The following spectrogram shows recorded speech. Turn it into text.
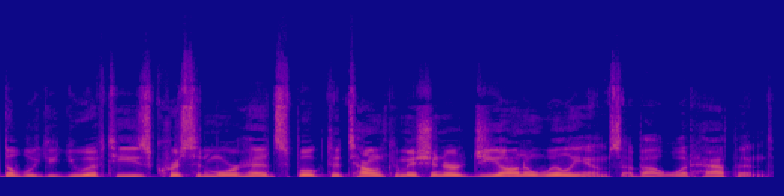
WUFT's Kristin Moorehead spoke to Town Commissioner Jiana Williams about what happened.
